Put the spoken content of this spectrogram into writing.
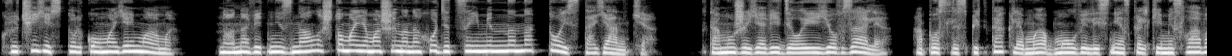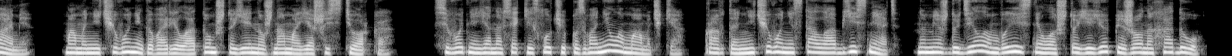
Ключи есть только у моей мамы. Но она ведь не знала, что моя машина находится именно на той стоянке. К тому же я видела ее в зале, а после спектакля мы обмолвились несколькими словами. Мама ничего не говорила о том, что ей нужна моя шестерка. Сегодня я на всякий случай позвонила мамочке. Правда, ничего не стала объяснять, но между делом выяснила, что ее пижо на ходу.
